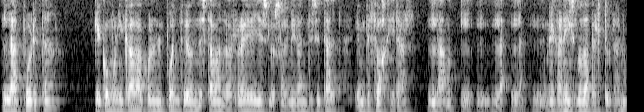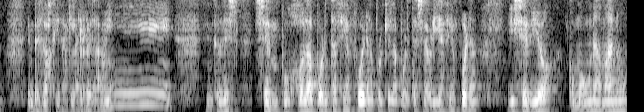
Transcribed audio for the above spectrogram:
La puerta que comunicaba con el puente donde estaban los reyes, los almirantes y tal, empezó a girar el mecanismo de apertura, ¿no? Empezó a girar la rueda. Entonces se empujó la puerta hacia afuera, porque la puerta se abría hacia afuera, y se vio como una mano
